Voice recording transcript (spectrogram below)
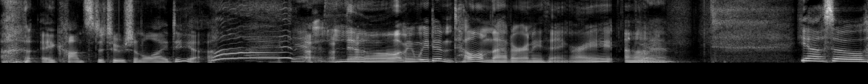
a constitutional idea. Yes. no i mean we didn't tell him that or anything right um, Yeah. Yeah so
